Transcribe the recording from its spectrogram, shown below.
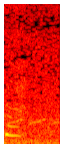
the...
